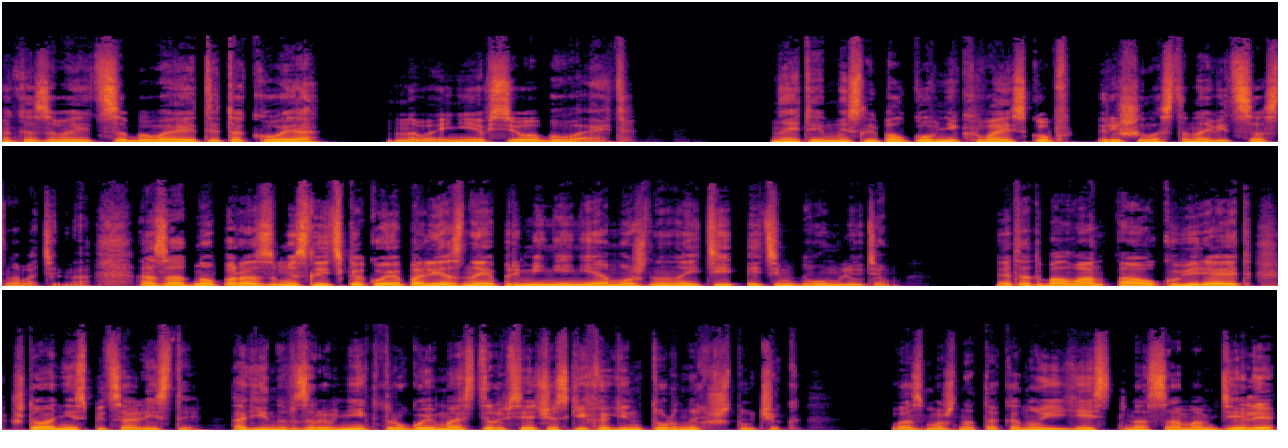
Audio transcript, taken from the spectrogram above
Оказывается, бывает и такое. На войне все бывает. На этой мысли полковник Вайскоп решил остановиться основательно, а заодно поразмыслить, какое полезное применение можно найти этим двум людям. Этот болван Аук уверяет, что они специалисты. Один взрывник, другой мастер всяческих агентурных штучек. Возможно, так оно и есть на самом деле.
